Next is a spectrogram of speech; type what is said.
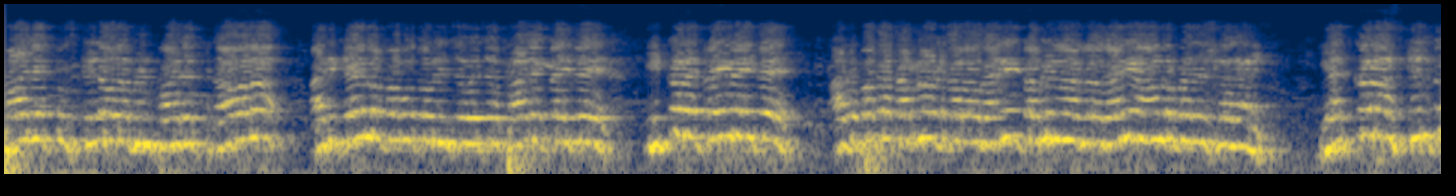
ప్రాజెక్ట్ స్కిల్ డెవలప్మెంట్ ప్రాజెక్ట్ కావాలా? అది కేంద్ర ప్రభుత్వం నుంచి వచ్చే ప్రాజెక్ట్ అయితే ఇక్కడ ట్రైన్ అయితే అటు పక్క కర్ణాటకలో కానీ తమిళనాడులో కానీ ఆంధ్రప్రదేశ్లో కానీ ఎక్కడ స్కిల్స్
